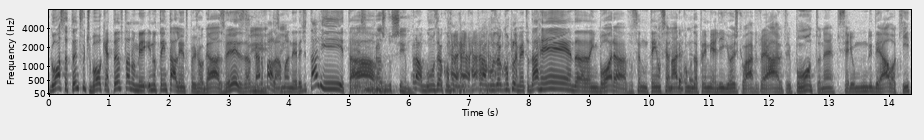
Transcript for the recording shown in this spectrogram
gosta tanto de futebol, quer tanto estar no meio e não tem talento para jogar, às vezes, aí Sim, o cara fala, é uma maneira de estar ali e tal. Esse é o caso do Simo. Para alguns, é o complemento, pra alguns é o complemento da renda, embora você não tenha um cenário como o da Premier League hoje, que o árbitro é árbitro e ponto, né? Que seria o mundo ideal aqui.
